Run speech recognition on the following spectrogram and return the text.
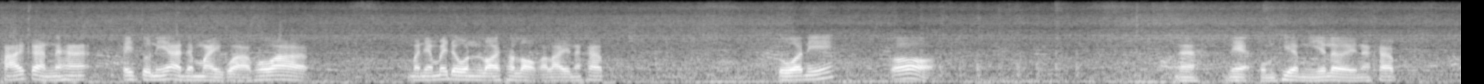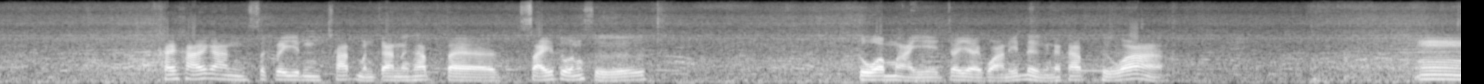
คล้ายกันนะฮะไอตัวนี้อาจจะใหม่กว่า เพราะว่ามันยังไม่โดนรอยถลอกอะไรนะครับ ตัวนี้ก็นะเนี่ยผมเทียบอย่างนี้เลยนะครับ คล้ายๆกันสกรีนชัดเหมือนกันนะครับ แต่ไซส์ตัวหนังสือ ตัวใหม่จะใหญ่กว่านิดหนึ่งนะครับ ถือว่า อืม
